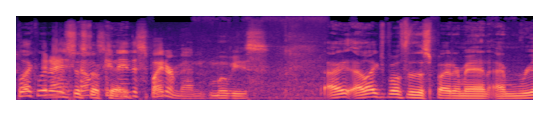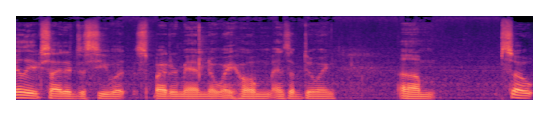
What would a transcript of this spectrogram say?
Black Widow is just haven't seen any of the Spider-Man movies. I, I liked both of the Spider Man. I'm really excited to see what Spider Man No Way Home ends up doing. Um, so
